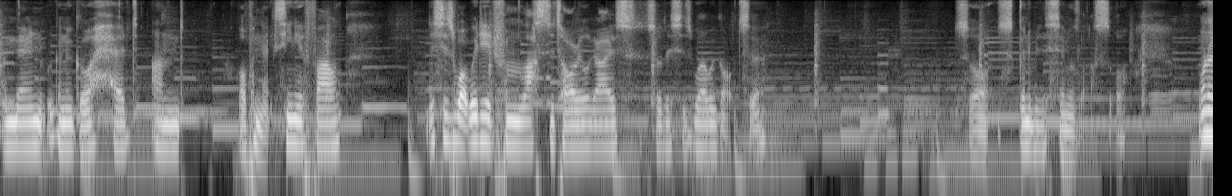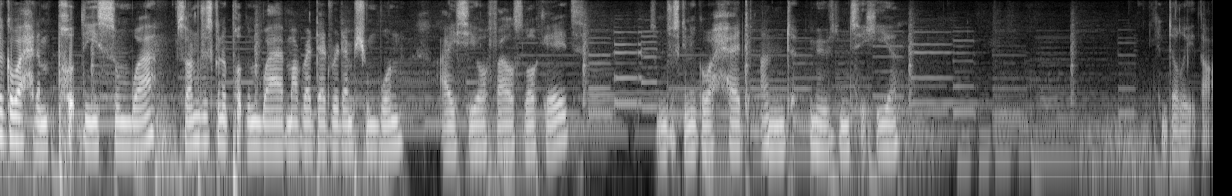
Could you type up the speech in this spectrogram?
And then we're going to go ahead and open Xenia file. This is what we did from last tutorial guys. So this is where we got to. So it's going to be the same as last. So I want to go ahead and put these somewhere. So I'm just going to put them where my Red Dead Redemption 1 ICO files located. So I'm just going to go ahead and move them to here. You can delete that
